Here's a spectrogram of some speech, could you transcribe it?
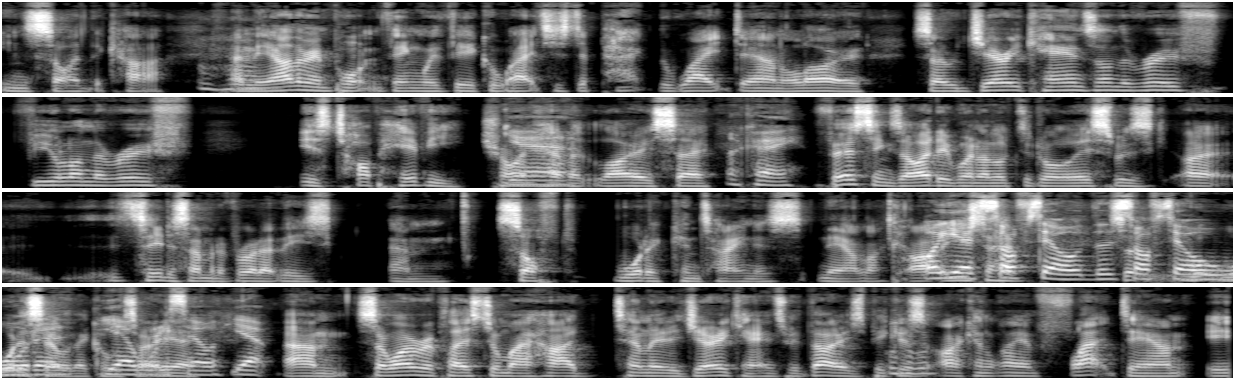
inside the car. Mhm. And the other important thing with vehicle weights is to pack the weight down low. So jerry cans on the roof, fuel on the roof is top heavy. Try and have it low. So okay first things I did when I looked at all this was uh, Sea to Summit have brought out these um, soft water containers now. Like oh I yeah soft cell the so soft cell water water, cell they're called, yeah sorry, water yeah. cell yep um, so I replaced all my hard 10 litre jerry cans with those because Mm-hmm. I can lay them flat down in,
